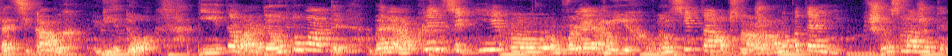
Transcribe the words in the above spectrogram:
та цікавих відео. І давайте готувати. Беремо крильці і обваляємо їх в муці та обсмажимо на пательні. Пішли смажити.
